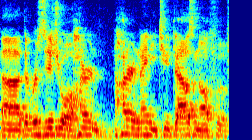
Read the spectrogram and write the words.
uh, the residual 100, 192,000 off of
